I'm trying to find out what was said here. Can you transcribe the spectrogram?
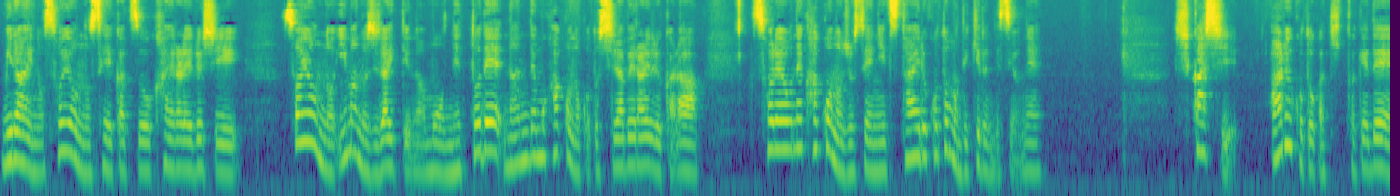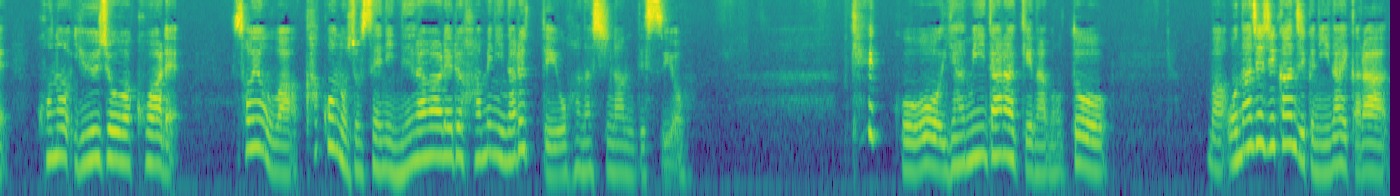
未来のソヨンの生活を変えられるしソヨンの今の時代っていうのはもうネットで何でも過去のこと調べられるからそれをね過去の女性に伝えることもできるんですよね。しかしあることがきっかけでこの友情は壊れソヨンは過去の女性に狙われる羽目になるっていうお話なんですよ。結構闇だらけなのとまあ、同じ時間軸にいないから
